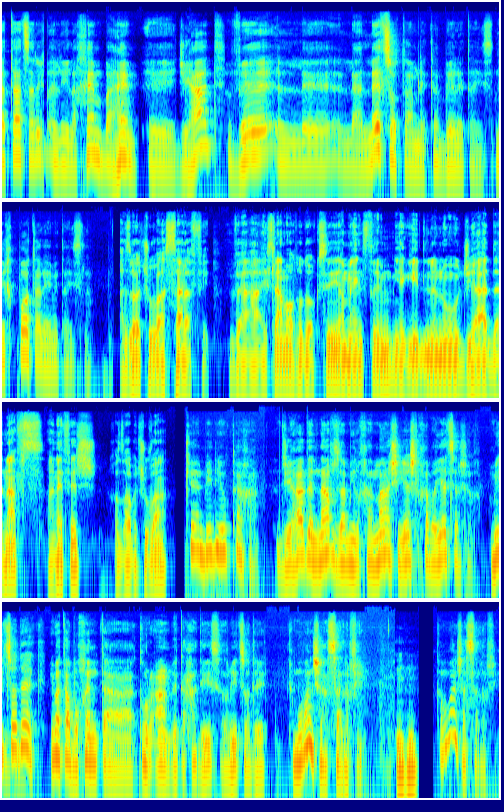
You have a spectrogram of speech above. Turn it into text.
אתה צריך להילחם בהם אה, ג'יהאד ולאלץ אותם לקבל את האסלאם, לכפות עליהם את האסלאם. אז זו התשובה הסלאפית. והאסלאם האורתודוקסי, המיינסטרים, יגיד לנו ג'יהאד הנפס, הנפש, חזרה בתשובה. כן, בדיוק ככה. ג'יהאד אל-נפס זה המלחמה שיש לך ביצר שלך. מי צודק? אם אתה בוחן את הקוראן ואת החדיס, אז מי צודק? כמובן שהסלפים. כמובן שהסלפים.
